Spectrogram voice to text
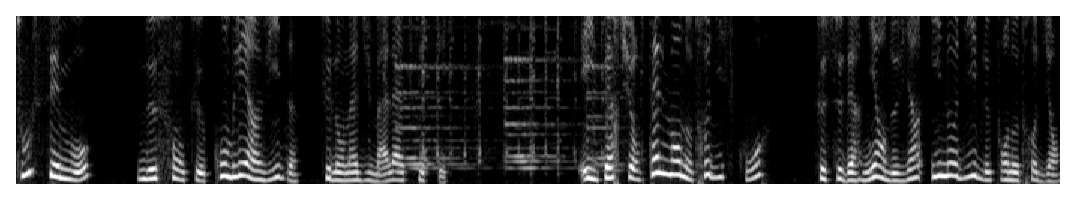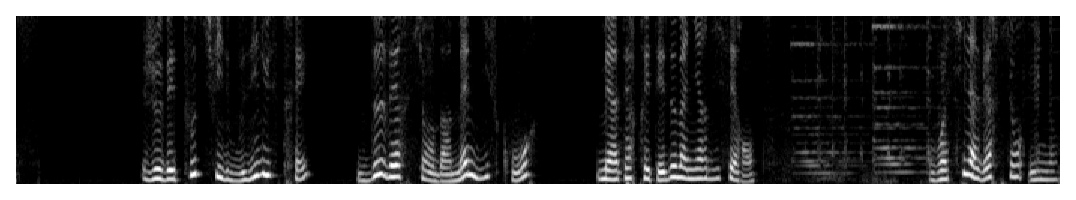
Tous ces mots ne font que combler un vide que l'on a du mal à accepter. Et ils perturbent tellement notre discours que ce dernier en devient inaudible pour notre audience. Je vais tout de suite vous illustrer deux versions d'un même discours mais interprétée de manière différente. Voici la version 1.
